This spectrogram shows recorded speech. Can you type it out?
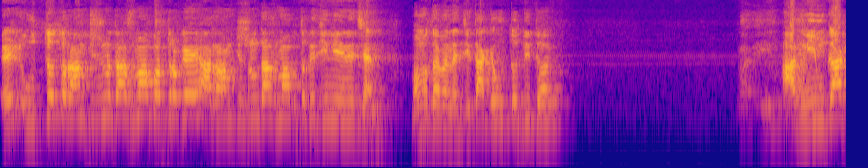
এই উত্তর তো রামকৃষ্ণ দাস মহাপাত্রকে আর রামকৃষ্ণ দাস মহাপাত্রকে যিনি এনেছেন মমতা ব্যানার্জি তাকে উত্তর দিতে হবে। আর নিম কাঠ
